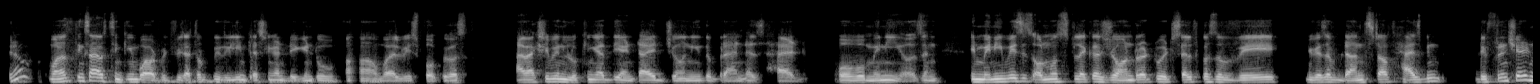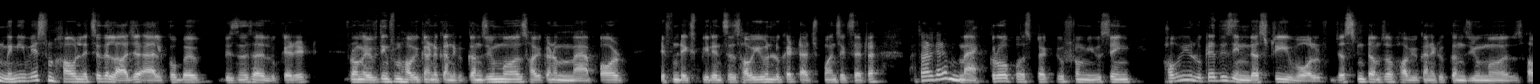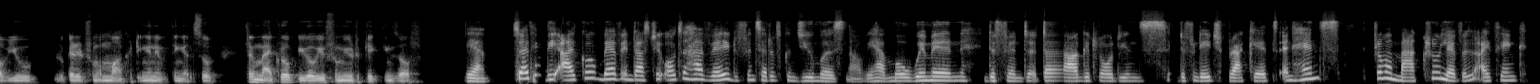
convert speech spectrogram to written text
You know, one of the things I was thinking about, which, which I thought would be really interesting and dig into uh, while we spoke, because I've actually been looking at the entire journey the brand has had over many years. And in many ways, it's almost like a genre to itself because the way you guys have done stuff has been differentiated in many ways from how, let's say, the larger alcohol business, I look at it, from everything from how you kind of connect with consumers, how you kind of map out different experiences, how you even look at touch points, etc. I thought I'll get a macro perspective from you saying how you look at this industry evolve, just in terms of how you connect to consumers, how you look at it from a marketing and everything else. So it's a macro POV from you to kick things off. Yeah. So I think the alcohol bev industry also have very different set of consumers now. We have more women, different uh, target audience, different age brackets, and hence from a macro level, I think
